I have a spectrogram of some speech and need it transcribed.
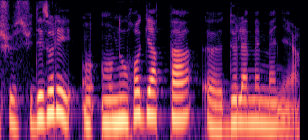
je suis désolée, on ne nous regarde pas euh, de la même manière.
